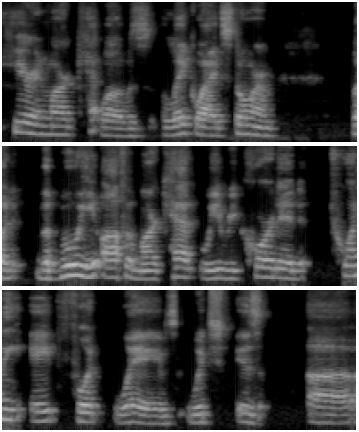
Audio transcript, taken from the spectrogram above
here in Marquette. Well, it was a lake-wide storm, but the buoy off of Marquette, we recorded 28 foot waves, which is, uh,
